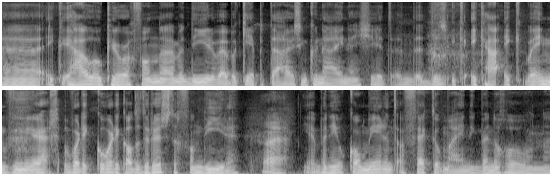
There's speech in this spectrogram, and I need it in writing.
Ja. eh, ik hou ook heel erg van eh, met dieren. We hebben kippen thuis en konijnen en shit. En, dus ik, ik, ha- ik, of andere manier word ik, word ik altijd rustig van dieren. Oh, ja. Die hebben een heel kalmerend effect op mij. En ik ben nog wel een eh,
